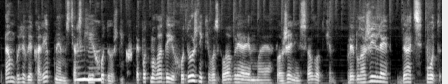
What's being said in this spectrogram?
и там были великолепные мастерские Мгм. художников. Так вот, молодые художники, возглавляемые Женей Солодкин, предложили дать под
